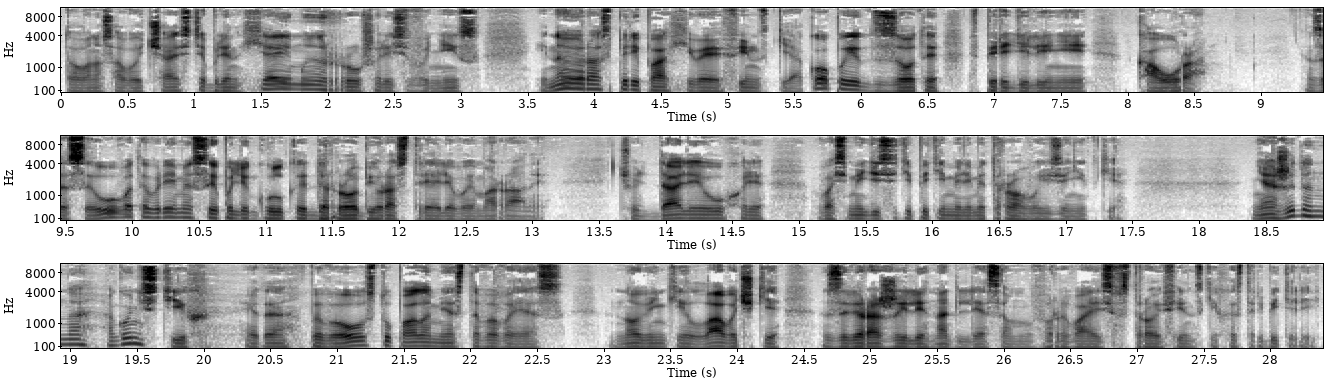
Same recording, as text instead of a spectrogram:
то носовой части Бленхеймы рушились вниз, иной раз перепахивая финские окопы и дзоты впереди линии Каура. ЗСУ в это время сыпали гулкой дробью, расстреливая мараны. Чуть далее ухали 85-миллиметровые зенитки — Неожиданно огонь стих. Это ПВО уступало место ВВС. Новенькие лавочки завиражили над лесом, врываясь в строй финских истребителей.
